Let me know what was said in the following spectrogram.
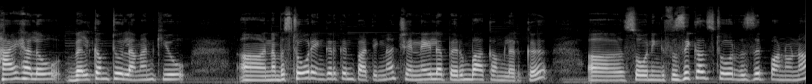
Hi hello welcome to Lemon Q நம்ம ஸ்டோர் எங்கே இருக்குன்னு பார்த்தீங்கன்னா சென்னையில் பெரும்பாக்கமில் இருக்குது ஸோ uh, நீங்கள் ஃபிசிக்கல் ஸ்டோர் விசிட் பண்ணோன்னா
